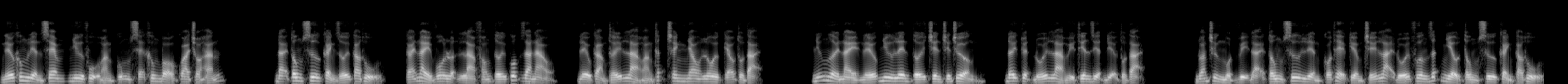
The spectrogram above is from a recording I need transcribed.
Nếu không liền xem như phụ hoàng cũng sẽ không bỏ qua cho hắn đại tông sư cảnh giới cao thủ, cái này vô luận là phóng tới quốc gia nào, đều cảm thấy là hoàng thất tranh nhau lôi kéo tồn tại. Những người này nếu như lên tới trên chiến trường, đây tuyệt đối là hủy thiên diện địa tồn tại. Đoán chừng một vị đại tông sư liền có thể kiềm chế lại đối phương rất nhiều tông sư cảnh cao thủ.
